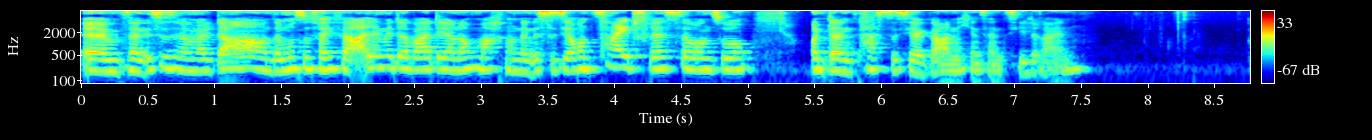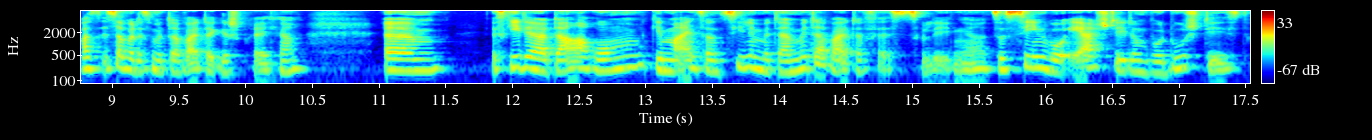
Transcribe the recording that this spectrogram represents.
Ähm, dann ist es dann mal da und dann muss man es vielleicht für alle Mitarbeiter ja noch machen. dann ist es ja auch ein Zeitfresser und so. Und dann passt es ja gar nicht in sein Ziel rein. Was ist aber das Mitarbeitergespräch? Ja? Ähm, es geht ja darum, gemeinsam Ziele mit deinem Mitarbeiter festzulegen, ja? zu sehen, wo er steht und wo du stehst.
